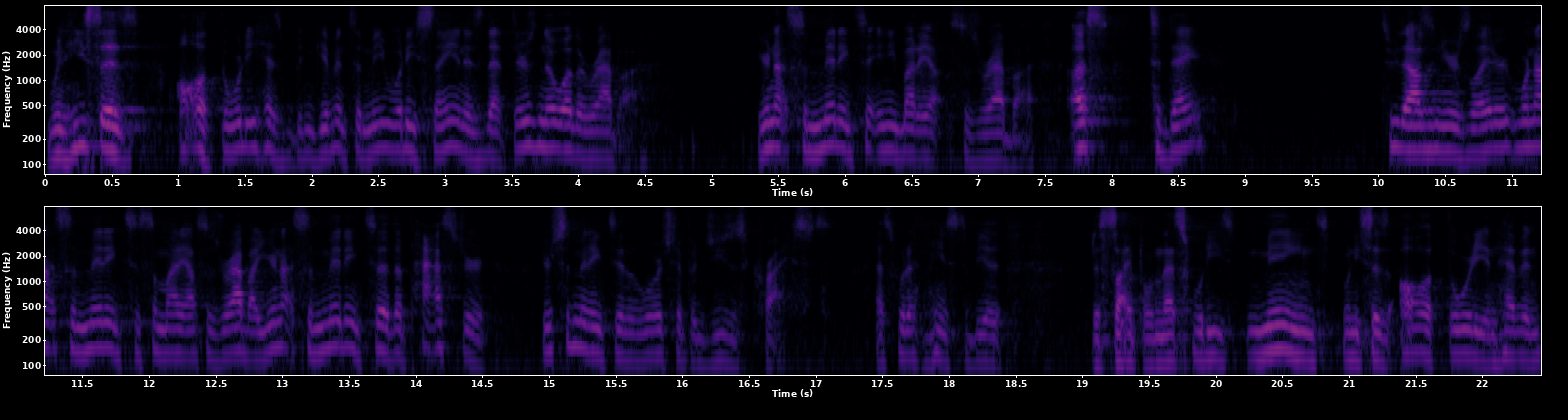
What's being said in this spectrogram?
when he says, All authority has been given to me, what he's saying is that there's no other rabbi. You're not submitting to anybody else's rabbi. Us today, 2,000 years later, we're not submitting to somebody else's rabbi. You're not submitting to the pastor. You're submitting to the lordship of Jesus Christ. That's what it means to be a disciple. And that's what he means when he says, All authority in heaven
